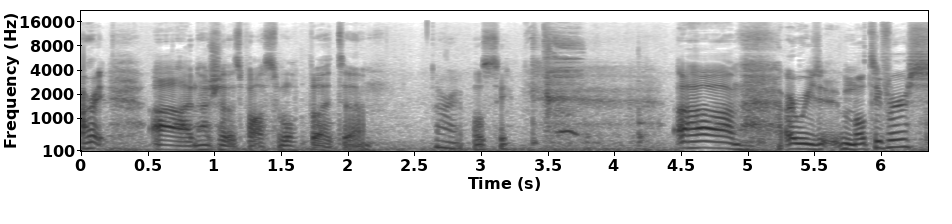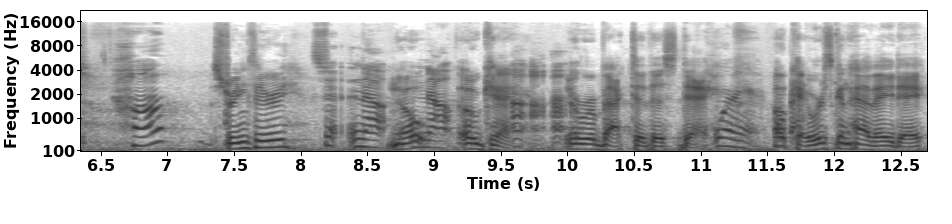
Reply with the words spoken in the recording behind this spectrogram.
All right. Uh, not sure that's possible, but um, all right. We'll see. Um, are we multiverse? Huh? String theory? So- no. No. No. Okay. Uh-uh-uh. We're back to this day. We're here. We're okay. back. We're just gonna have a day,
